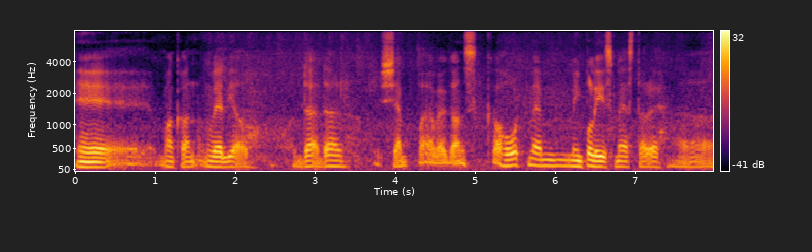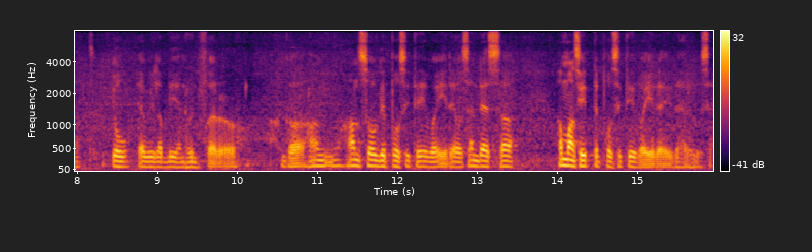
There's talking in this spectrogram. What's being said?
är, man kan välja. Och där, där kämpar jag väl ganska hårt med min polismästare. Att, jo, jag ville bli en hundförare. Han, han såg det positiva i det och sen dess har man sett det positiva i det i det här huset.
